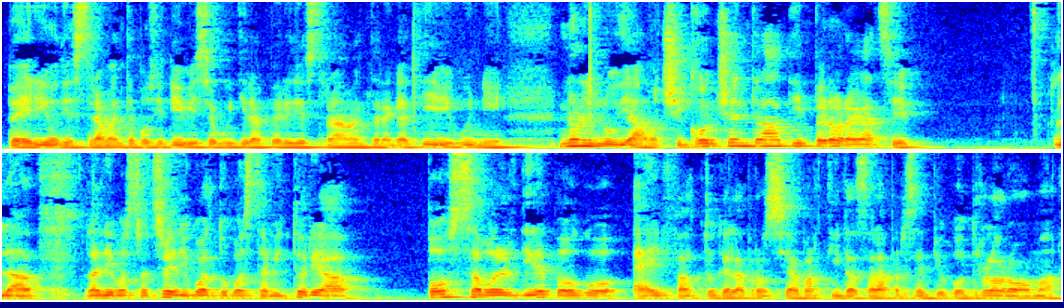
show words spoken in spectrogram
periodi estremamente positivi seguiti da periodi estremamente negativi, quindi non illudiamoci, concentrati, però ragazzi la, la dimostrazione di quanto questa vittoria possa voler dire poco è il fatto che la prossima partita sarà per esempio contro la Roma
